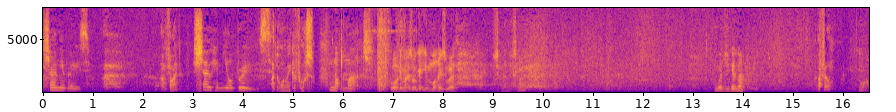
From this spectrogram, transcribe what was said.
Show him your bruise. I'm fine. Show him your bruise. I don't want to make a fuss. Not much. Go on, you might as well get your money's worth. What it's. Where'd you get that? I fell. What?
